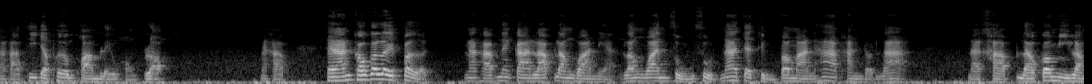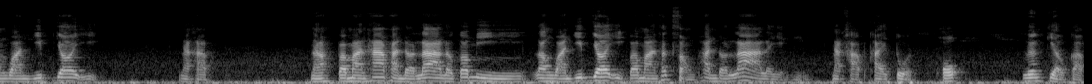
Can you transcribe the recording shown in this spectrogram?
นะครับที่จะเพิ่มความเร็วของบล็อกนะครับดังนั้นเขาก็เลยเปิดนะครับในการรับรางวัลเนี่ยรางวัลสูงสุดน่าจะถึงประมาณ 5,000 ดอลลาร์นะครับแล้วก็มีรางวัลยิบย่อยอีกนะครับนะประมาณ 5,000 ดอลลาร์แล้วก็มีรางวัลยิบย่อยอีกประมาณสัก 2,000 ดอลลาร์อะไรอย่างนี้นะครับใครตรวจพบเรื่องเกี่ยวกับ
